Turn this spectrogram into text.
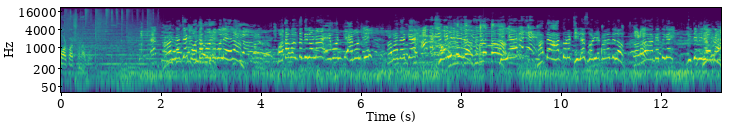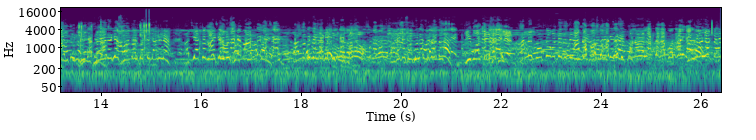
পরপর শোনাবো। আমরা যে কথা বলব বলে এলাম। কথা বলতে দিল না এমন এমনকি আমাদেরকে সরিয়ে দিল। হাতে হাত ধরে ঠিলে সরিয়ে ফেলে দিল। আগে থেকে বিজেপি লোকরা মেয়েদেরকে সম্মান করতে জানে না। আজকে একটা মেয়েকে পনেরো লাখ টাকা কোথায় গেল? লাখ টাকা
